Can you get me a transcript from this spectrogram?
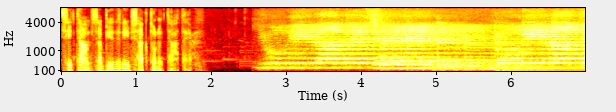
citām sabiedrības aktualitātēm. Jubilate celi, jubilate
